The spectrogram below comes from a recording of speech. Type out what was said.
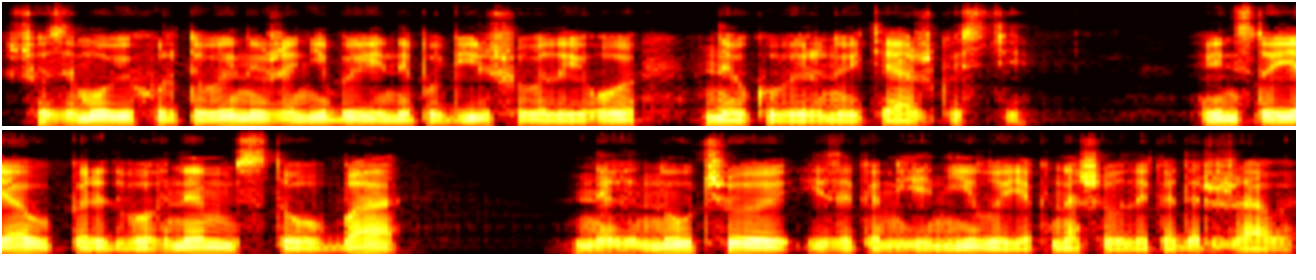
що зимові хуртовини вже ніби і не побільшували його неоковирної тяжкості. Він стояв перед вогнем стовба, негнучого і закам'яніло, як наша велика держава.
